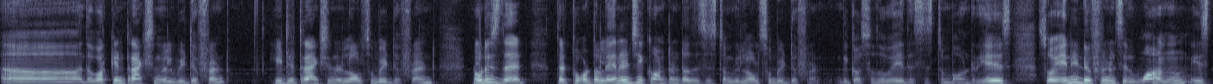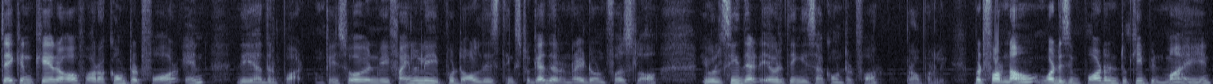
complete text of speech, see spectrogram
uh, the work interaction will be different heat interaction will also be different. Notice that the total energy content of the system will also be different because of the way the system boundary is. So, any difference in one is taken care of or accounted for in the other part. Okay. So, when we finally put all these things together and write down first law, you will see that everything is accounted for properly. But for now what is important to keep in mind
